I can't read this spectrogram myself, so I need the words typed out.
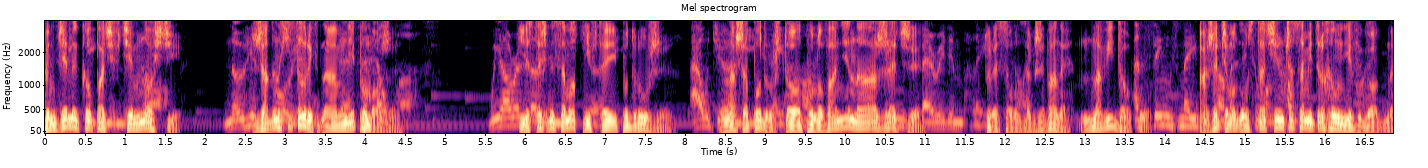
Będziemy kopać w ciemności. Żaden historyk nam nie pomoże. Jesteśmy samotni w tej podróży. Nasza podróż to polowanie na rzeczy, które są zagrzebane na widoku, a rzeczy mogą stać się czasami trochę niewygodne,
